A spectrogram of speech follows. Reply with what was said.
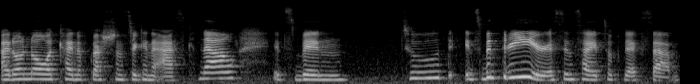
I don't know what kind of questions they're gonna ask now. It's been two, it's been three years since I took the exam.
